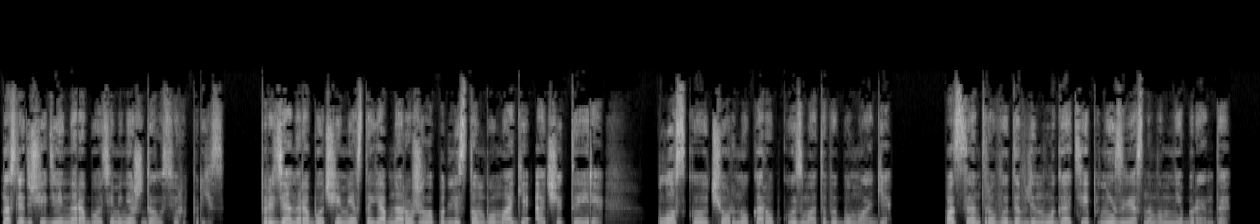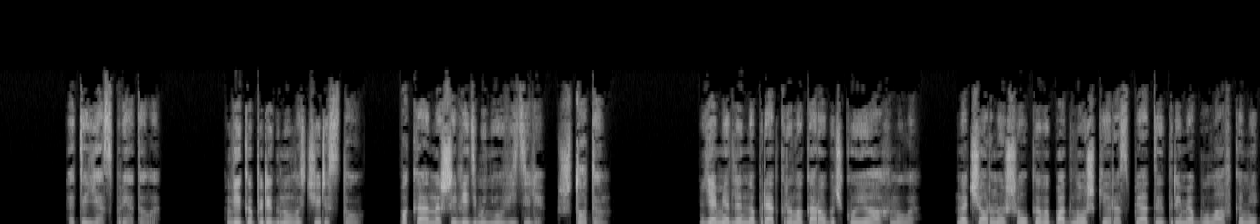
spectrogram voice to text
На следующий день на работе меня ждал сюрприз. Придя на рабочее место, я обнаружила под листом бумаги А4 плоскую черную коробку из матовой бумаги. По центру выдавлен логотип неизвестного мне бренда. Это я спрятала. Вика перегнулась через стол. Пока наши ведьмы не увидели. Что там? Я медленно приоткрыла коробочку и ахнула. На черной шелковой подложке, распятые тремя булавками,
